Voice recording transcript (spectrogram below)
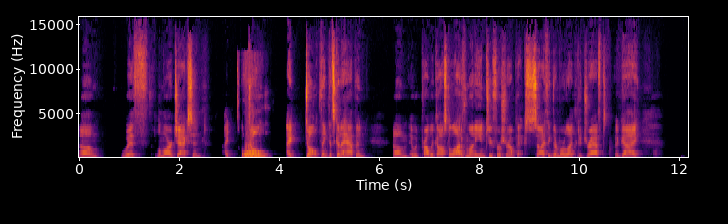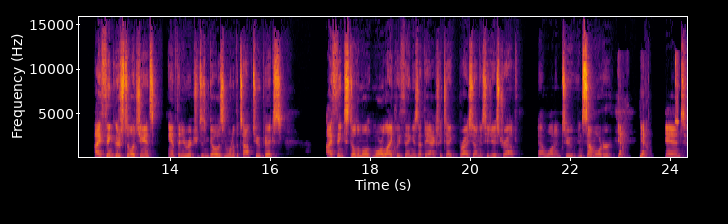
um, with Lamar Jackson. I Ooh. don't. I don't think that's going to happen. Um, it would probably cost a lot of money and two first round picks. So I think they're more likely to draft a guy. I think there's still a chance Anthony Richardson goes in one of the top two picks. I think still the more, more likely thing is that they actually take Bryce Young and CJ Stroud at one and two in some order. Yeah. Yeah and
